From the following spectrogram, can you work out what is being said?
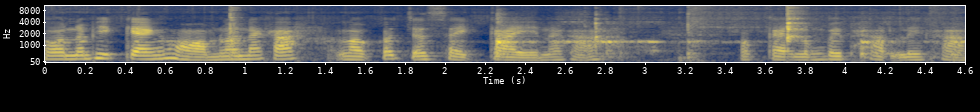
พอน้ำพริกแกงหอมแล้วนะคะ เราก็จะใส่ไก่นะคะ เอาไก่ลงไปผัดเลยค่ะ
